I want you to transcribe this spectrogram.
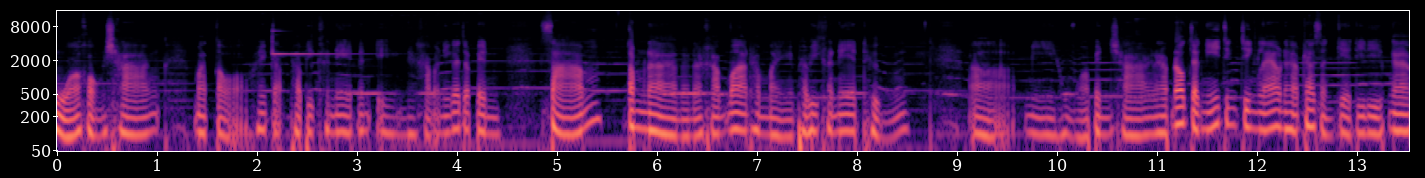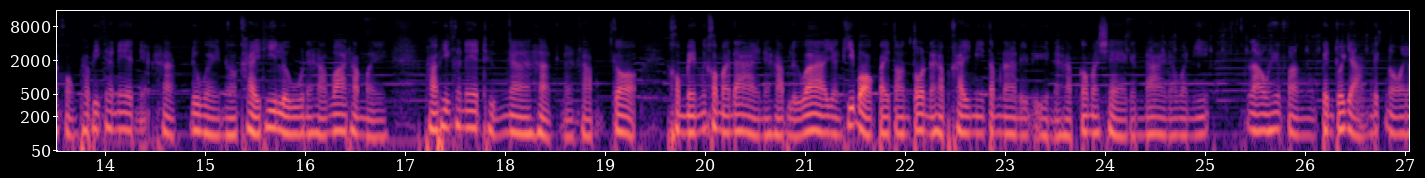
หัวของช้างมาต่อให้กับพระพิคเนตนั่นเองนะครับ อันนี้ก็จะเป็น 3ตำนานนะครับว่าทำไมพระพิคเนตถึง มีหัวเป็นช้างนะครับ นอกจากนี้จริง ๆ แล้วนะครับ ถ้าสังเกตดีๆ งาของพระพิคเนตเนี่ยหักด้วยเนาะใครที่รู้นะครับว่าทำไมพระพิคเนตถึงงาหักนะครับ ก็คอมเมนต์เข้ามาได้นะครับ หรือว่าอย่างที่บอกไปตอนต้นนะครับ ใครมีตำนานอื่นๆนะครับ ก็มาแชร์กันได้นะวันนี้เล่าให้ฟังเป็นตัวอย่างเล็กน้อย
